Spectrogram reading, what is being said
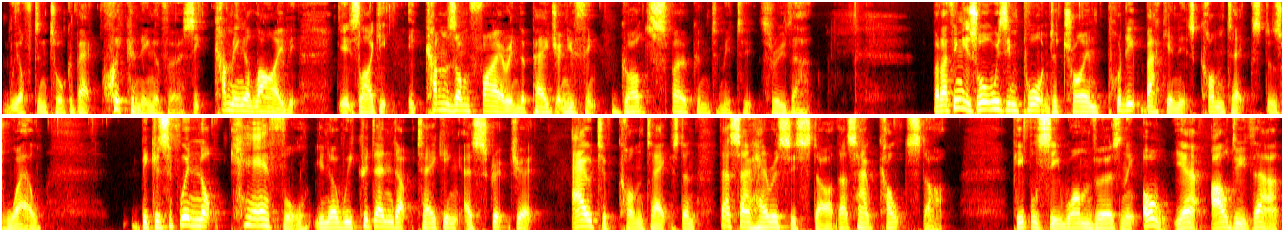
we often talk about quickening a verse, it coming alive. It, it's like it, it comes on fire in the page, and you think, God's spoken to me to, through that. But I think it's always important to try and put it back in its context as well. Because if we're not careful, you know, we could end up taking a scripture out of context, and that's how heresies start, that's how cults start. People see one verse and think, oh, yeah, I'll do that.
